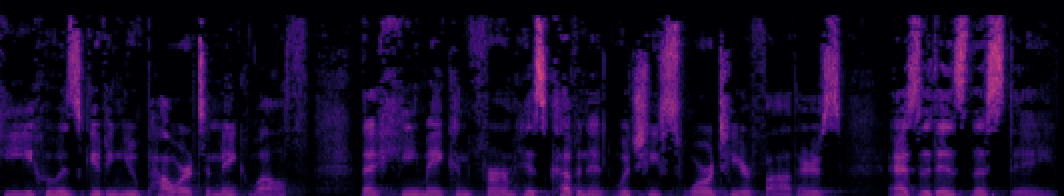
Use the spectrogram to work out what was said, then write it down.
he who is giving you power to make wealth, that he may confirm his covenant which he swore to your fathers, as it is this day.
